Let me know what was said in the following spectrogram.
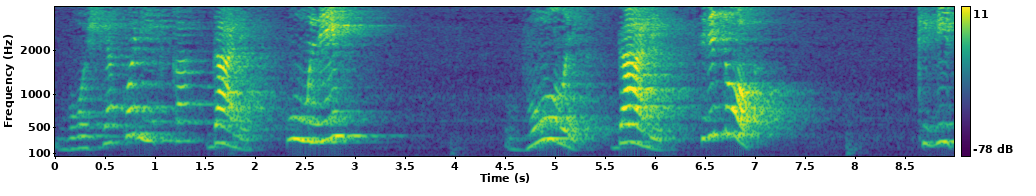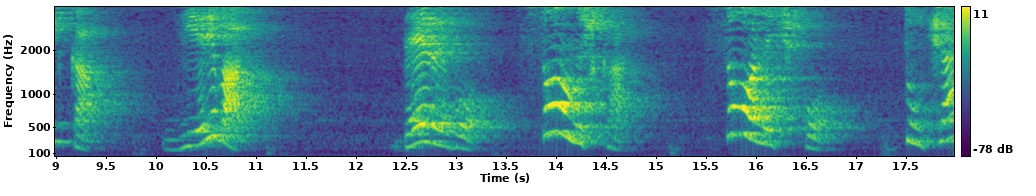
божя корівка. Далі улі, вулик, далі цвіток, квітка, дерево, дерево, солнышко, сонечко, туча,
